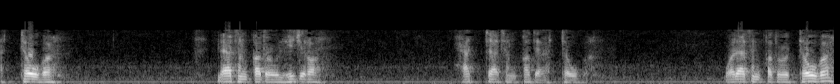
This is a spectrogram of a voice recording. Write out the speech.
التوبة لا تنقطع الهجرة حتى تنقطع التوبة ولا تنقطع التوبة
